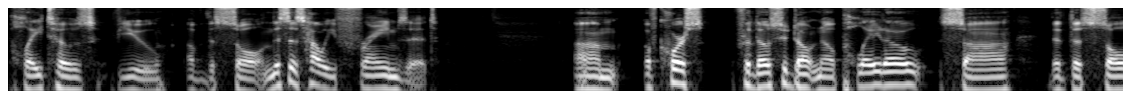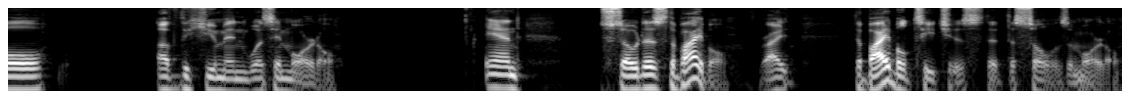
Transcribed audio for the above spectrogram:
Plato's view of the soul. And this is how he frames it. Um, of course, for those who don't know, Plato saw that the soul of the human was immortal. And so does the Bible, right? The Bible teaches that the soul is immortal.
